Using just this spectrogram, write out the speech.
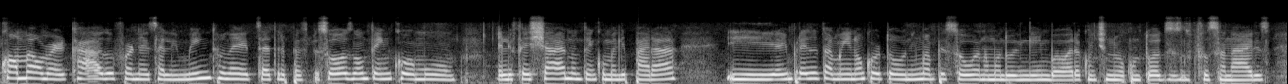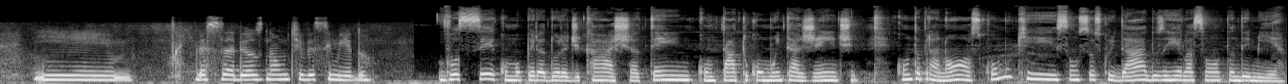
como é o mercado, fornece alimento, né, etc, para as pessoas, não tem como ele fechar, não tem como ele parar. E a empresa também não cortou nenhuma pessoa, não mandou ninguém embora, continuou com todos os funcionários e graças a Deus não tive esse medo. Você, como operadora de caixa, tem contato com muita gente. Conta para nós como que são os seus cuidados em relação à pandemia.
